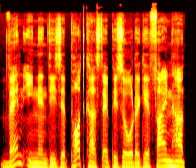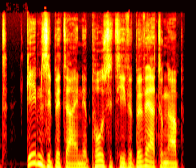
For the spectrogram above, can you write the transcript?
Wenn Ihnen diese Podcast-Episode gefallen hat, geben Sie bitte eine positive Bewertung ab.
